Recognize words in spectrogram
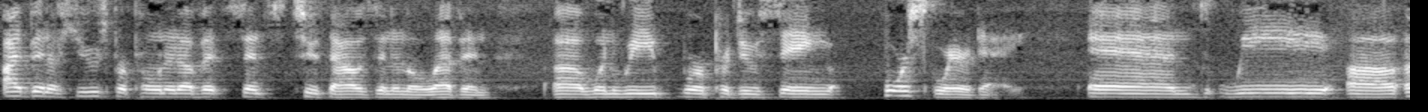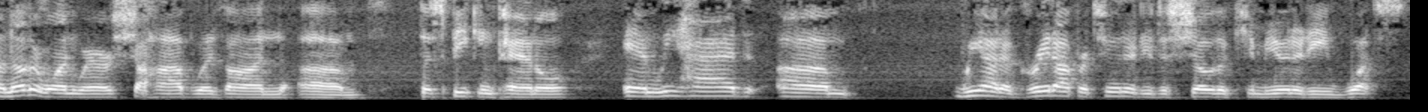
I've been a huge proponent of it since 2011 uh, when we were producing Foursquare Day. And we, uh, another one where Shahab was on um, the speaking panel, and we had um, we had a great opportunity to show the community what's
